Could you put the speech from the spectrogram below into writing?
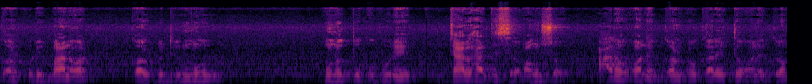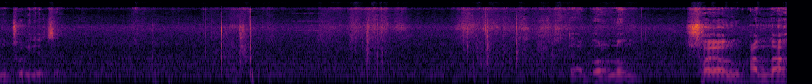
গল্পটি বানোয়াট। গল্পটির মূল, মূলত উপরে জাল হাদিসের অংশ। আরও অনেক গল্পকারিতে অনেক রং ছড়িয়েছে। তারপর হলো, স্বয়ং আল্লাহ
